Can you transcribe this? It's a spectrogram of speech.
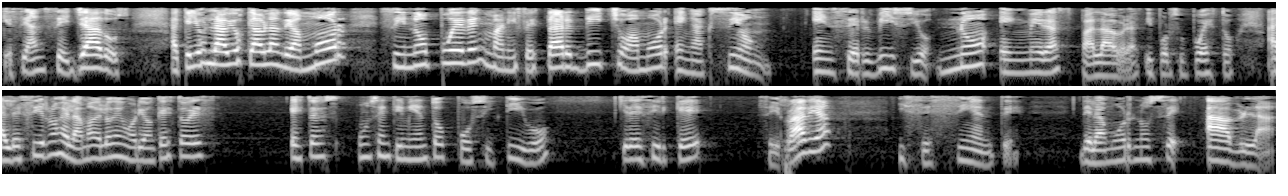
Que sean sellados aquellos labios que hablan de amor si no pueden manifestar dicho amor en acción, en servicio, no en meras palabras. Y por supuesto, al decirnos el ama de los de Orión que esto es, esto es un sentimiento positivo, quiere decir que se irradia y se siente. Del amor no se habla,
